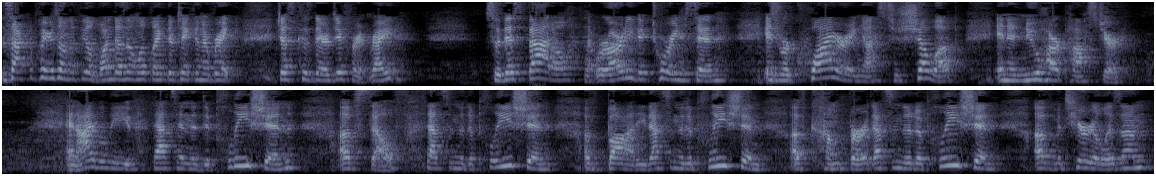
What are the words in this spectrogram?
The soccer players on the field, one doesn't look like they're taking a break just because they're different, right? So this battle that we're already victorious in is requiring us to show up in a new heart posture. And I believe that's in the depletion of self. That's in the depletion of body. That's in the depletion of comfort. That's in the depletion of materialism.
